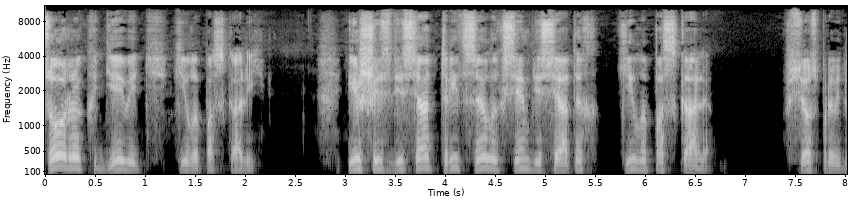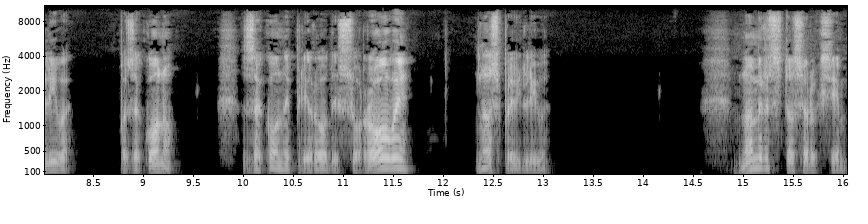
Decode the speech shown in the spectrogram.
49 килопаскалей и 63,7 килопаскаля. Все справедливо, по закону. Законы природы суровы, но справедливы. Номер 147.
